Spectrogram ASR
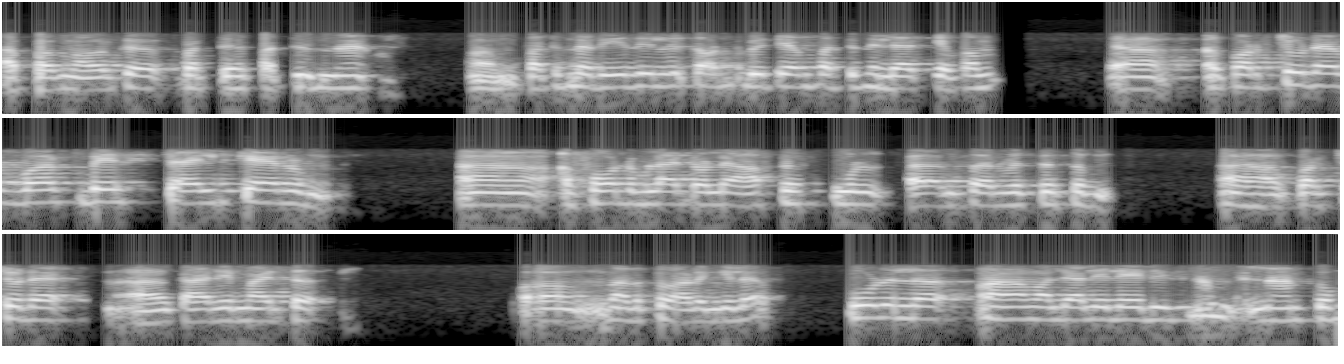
അപ്പം അവർക്ക് പറ്റ പറ്റുന്ന പറ്റുന്ന രീതിയിൽ കോൺട്രിബ്യൂട്ട് ചെയ്യാൻ പറ്റുന്നില്ലായിരിക്കും അപ്പം കുറച്ചുകൂടെ വർക്ക് ബേസ്ഡ് ചൈൽഡ് കെയറും അഫോർഡബിൾ ആയിട്ടുള്ള ആഫ്റ്റർ സ്കൂൾ സർവീസസും കുറച്ചുകൂടെ കാര്യമായിട്ട് നടത്തുവാണെങ്കിൽ കൂടുതൽ മലയാളി ലേഡീസിനും എല്ലാവർക്കും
